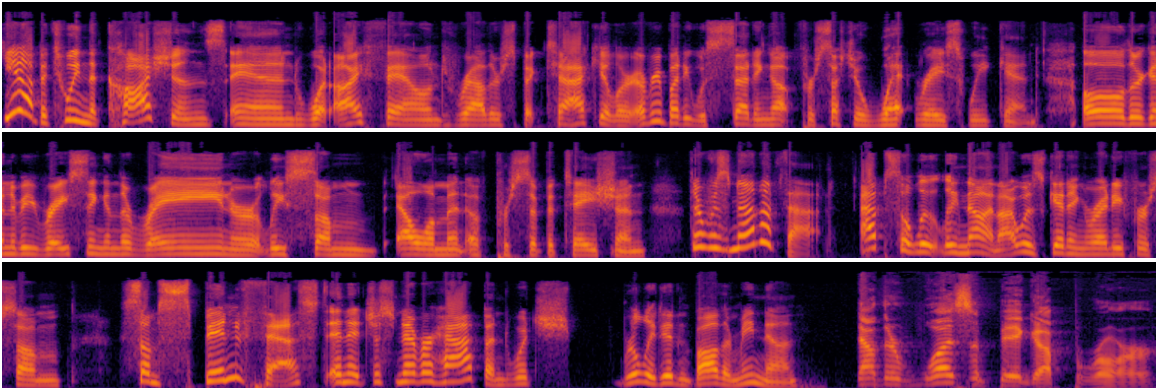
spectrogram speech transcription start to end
Yeah, between the cautions and what I found rather spectacular, everybody was setting up for such a wet race weekend. Oh, they're going to be racing in the rain or at least some element of precipitation. There was none of that. Absolutely none. I was getting ready for some some spin fest and it just never happened, which really didn't bother me none. Now there was a big uproar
